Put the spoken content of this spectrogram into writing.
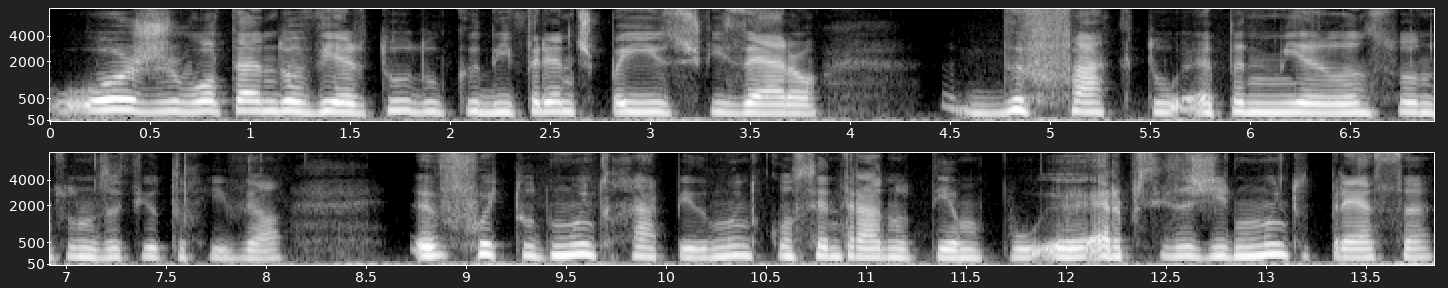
hoje, voltando a ver tudo o que diferentes países fizeram, de facto, a pandemia lançou-nos um desafio terrível foi tudo muito rápido, muito concentrado no tempo, eh, era preciso agir muito depressa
